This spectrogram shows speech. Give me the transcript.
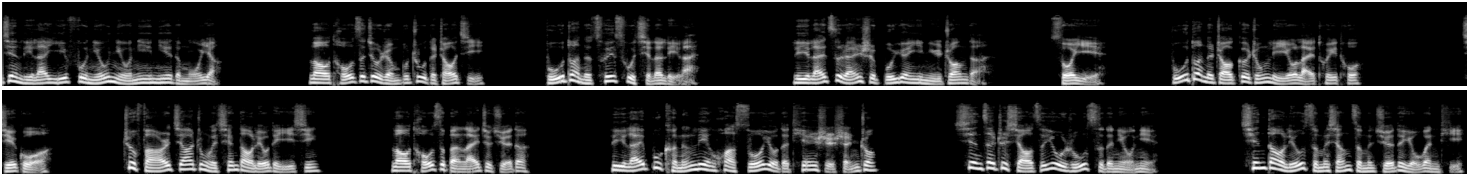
见李来一副扭扭捏捏的模样，老头子就忍不住的着急，不断的催促起了李来。李来自然是不愿意女装的，所以不断的找各种理由来推脱。结果，这反而加重了千道流的疑心。老头子本来就觉得李来不可能炼化所有的天使神装，现在这小子又如此的扭捏，千道流怎么想怎么觉得有问题。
